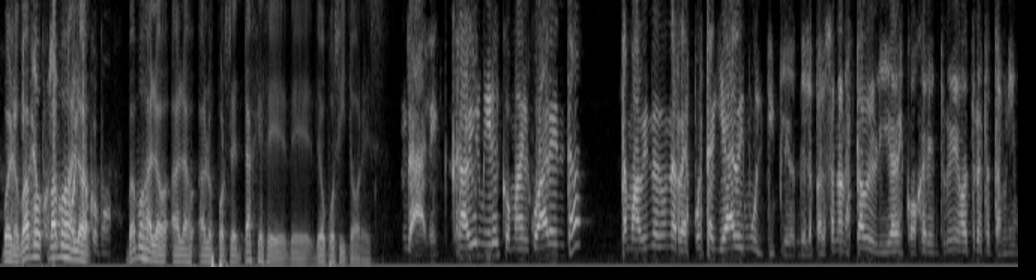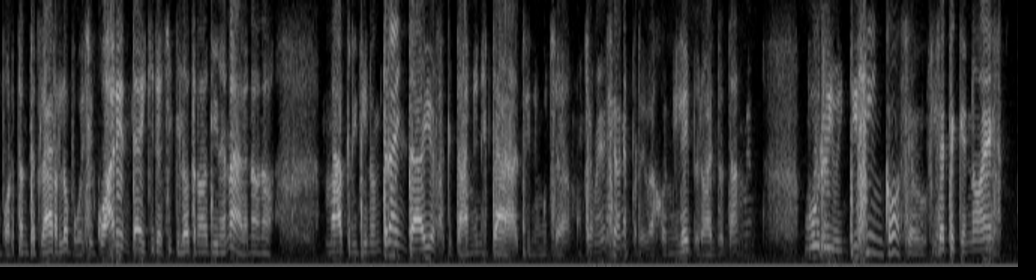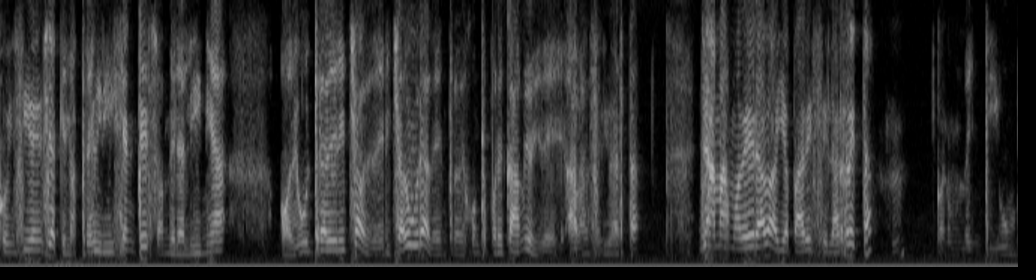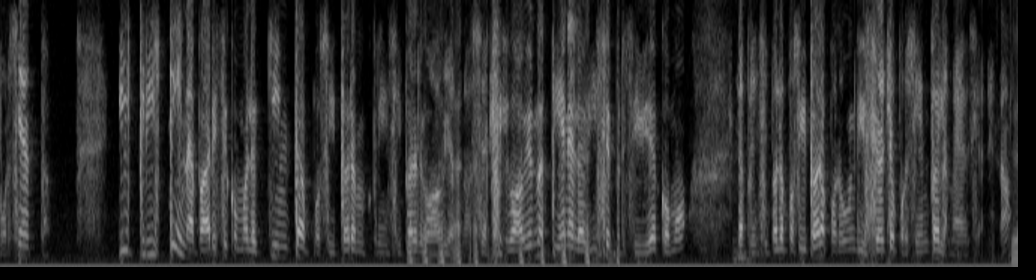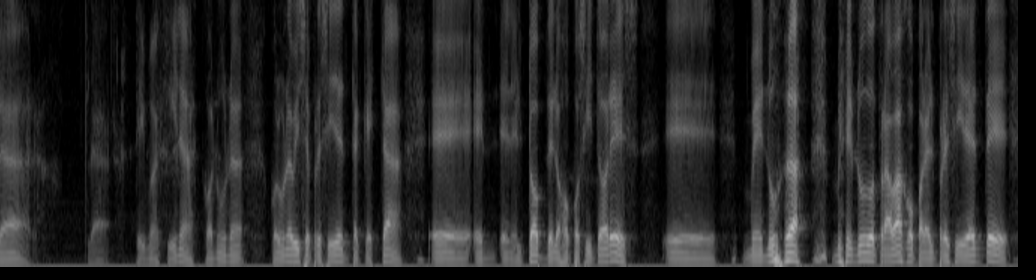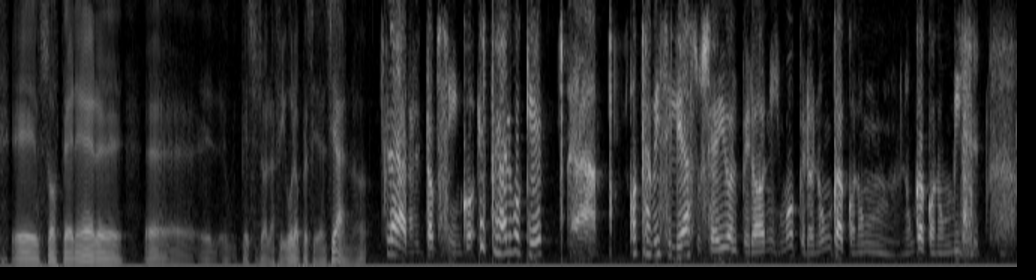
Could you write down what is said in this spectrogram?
bueno, vamos, vamos, a, los, vamos a, los, a, los porcentajes de, de opositores. Dale, Javier mire como el 40, estamos hablando de una respuesta guiada y múltiple, donde la persona no está obligada a escoger entre uno y otro, esto también es importante aclararlo, porque si 40 y quiere decir que el otro no tiene nada, no, no. Macri tiene un 30 y o sea que también está, tiene muchas muchas menciones, por debajo de mi ley, pero alto también. Burri 25, o sea, fíjate que no es coincidencia que los tres dirigentes son de la línea o de ultraderecha o de derecha dura dentro de Juntos por el Cambio y de Avance Libertad. Ya más moderado, ahí aparece la reta, con un 21%, y Cristina aparece como la quinta opositora principal del gobierno. O sea que el gobierno tiene a la percibida como la principal opositora por un 18% de las menciones, ¿no? Claro, claro. ¿Te imaginas con una con una vicepresidenta que está eh, en, el top de los opositores, eh, menuda, menudo trabajo para el presidente eh, sostener, qué sé yo, la figura presidencial, ¿no? Claro, el top 5. Esto es algo que ah, otras veces le ha sucedido al peronismo, pero nunca con un nunca con un vice.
